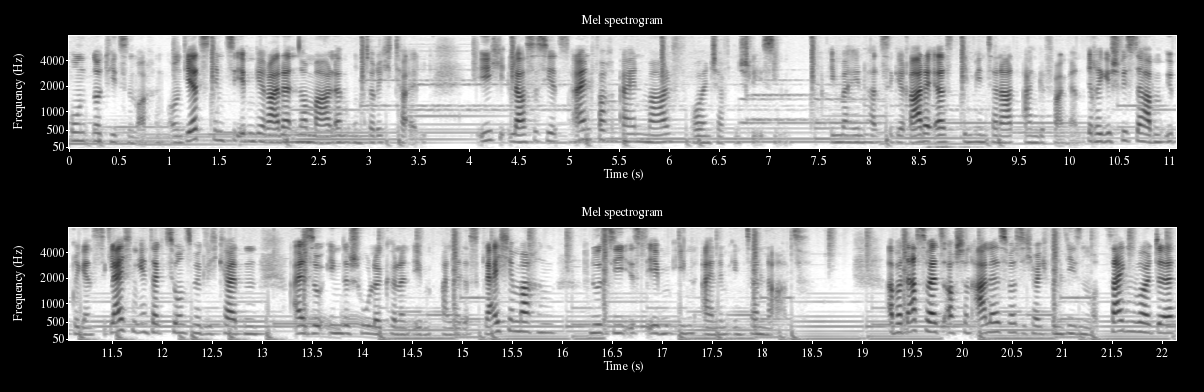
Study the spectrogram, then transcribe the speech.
und Notizen machen. Und jetzt nimmt sie eben gerade normal am Unterricht teil. Ich lasse sie jetzt einfach einmal Freundschaften schließen. Immerhin hat sie gerade erst im Internat angefangen. Ihre Geschwister haben übrigens die gleichen Interaktionsmöglichkeiten, also in der Schule können eben alle das Gleiche machen, nur sie ist eben in einem Internat. Aber das war jetzt auch schon alles, was ich euch von diesem Mod zeigen wollte.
